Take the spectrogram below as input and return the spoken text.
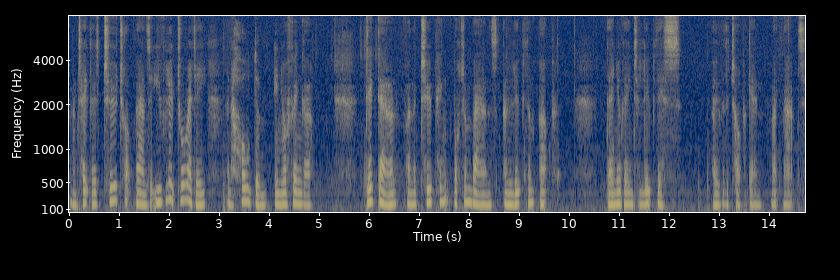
and take those two top bands that you've looped already and hold them in your finger. Dig down, find the two pink bottom bands and loop them up. Then you're going to loop this over the top again, like that.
